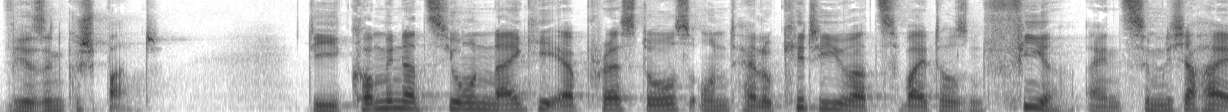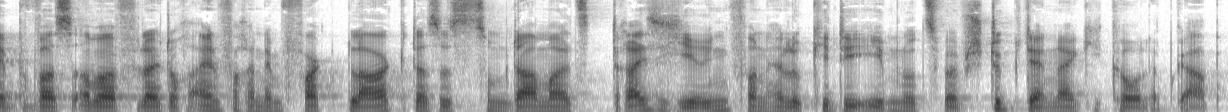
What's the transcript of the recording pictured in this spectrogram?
Wir sind gespannt. Die Kombination Nike Air Prestos und Hello Kitty war 2004 ein ziemlicher Hype, was aber vielleicht auch einfach an dem Fakt lag, dass es zum damals 30-Jährigen von Hello Kitty eben nur 12 Stück der Nike Collab gab.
